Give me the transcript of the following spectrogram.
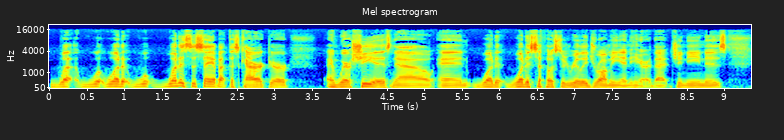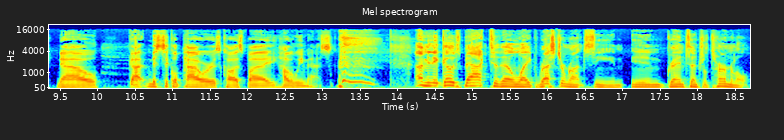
what, what, what, what, what is to say about this character and where she is now, and what, what is supposed to really draw me in here? That Janine is now got mystical powers caused by Halloween Mass. I mean, it goes back to the like restaurant scene in Grand Central Terminal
